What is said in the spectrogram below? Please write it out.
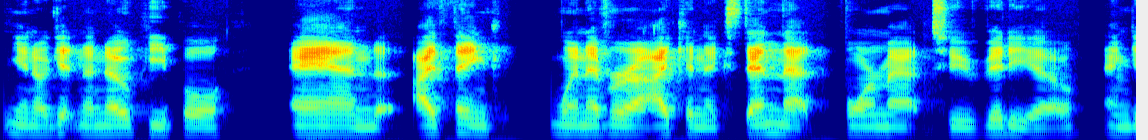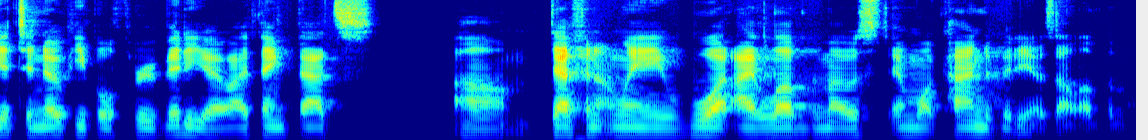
you know getting to know people. And I think whenever I can extend that format to video and get to know people through video, I think that's um, definitely what I love the most and what kind of videos I love the most.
